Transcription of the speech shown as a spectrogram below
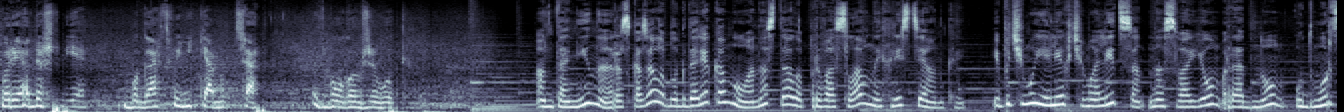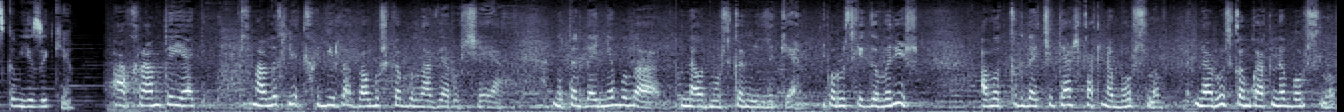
порядочные. Богатство не тянутся, с Богом живут. Антонина рассказала, благодаря кому она стала православной христианкой и почему ей легче молиться на своем родном удмуртском языке. А храм-то я с малых лет ходила, бабушка была верующая. Но тогда не было на удмуртском языке. По-русски говоришь, а вот когда читаешь, как набор слов. На русском, как набор слов.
